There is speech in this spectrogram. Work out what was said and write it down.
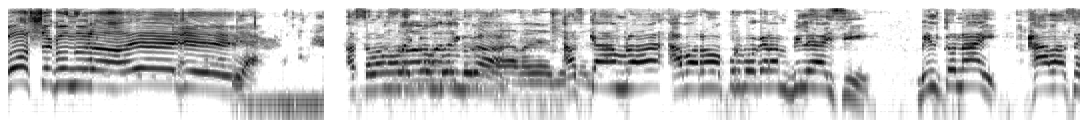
দর্শক বন্ধুরা এই যে। আসসালামু আলাইকুম বন্ধুরা। আজকে আমরা আবারও পূর্বগ্রাম বিলে আইছি। বিল তো নাই খাল আছে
